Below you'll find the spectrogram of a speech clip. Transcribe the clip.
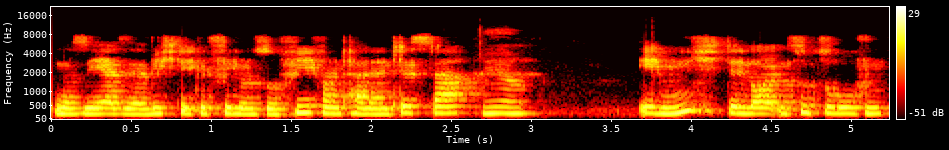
eine sehr, sehr wichtige Philosophie von Talentista. Ja. Eben nicht den Leuten zuzurufen,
